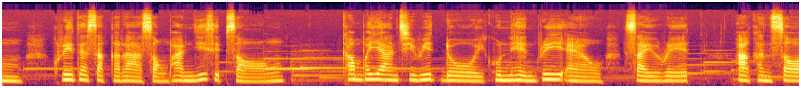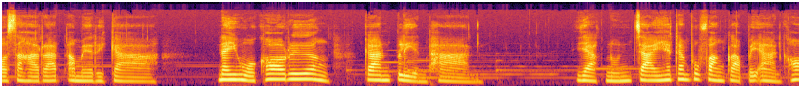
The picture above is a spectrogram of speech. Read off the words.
ม คริสตศักราช 2022 คำพยานชีวิตโดยคุณเฮนรี่แอลไซเรส อาคันซอสหรัฐอเมริกา ในหัวข้อเรื่องการเปลี่ยนผ่าน อยากหนุนใจให้ท่านผู้ฟังกลับไปอ่านข้อ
